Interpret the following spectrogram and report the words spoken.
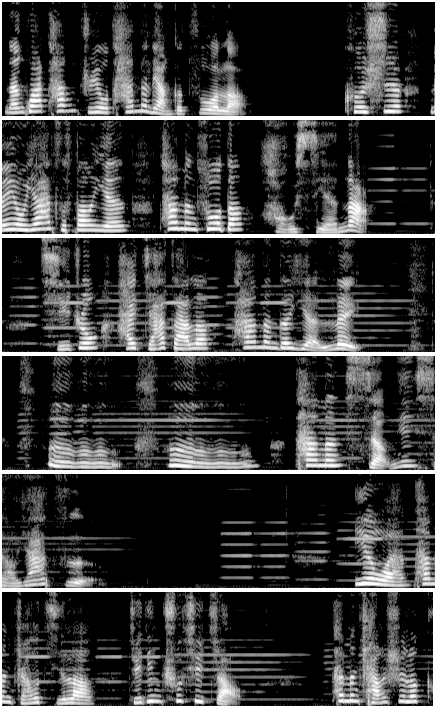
南瓜汤只有他们两个做了，可是没有鸭子放盐，他们做的好咸呐，其中还夹杂了他们的眼泪。嗯嗯，他们想念小鸭子。夜晚，他们着急了，决定出去找。他们尝试了各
